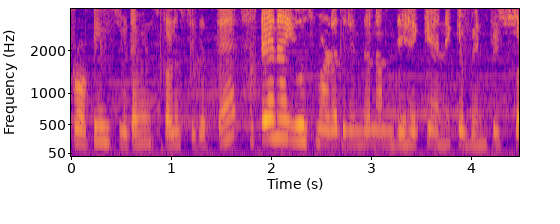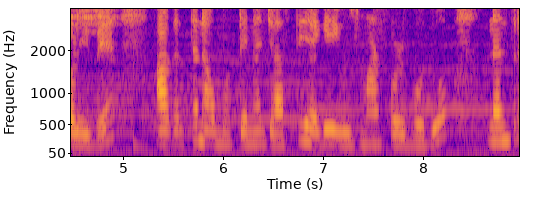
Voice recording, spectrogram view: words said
ಪ್ರೋಟೀನ್ಸ್, ವಿಟಮಿನ್ಸ್ಗಳು ಸಿಗುತ್ತೆ. ಮೊಟ್ಟೆನ ಯೂಸ್ ಮಾಡೋದ್ರಿಂದ ನಮ್ಮ ದೇಹಕ್ಕೆ ಅನೇಕ ಬೆನಿಫಿಟ್ಸ್ಗಳು ಇವೆ. ಹಾಗಂತ ನಾವು ಮೊಟ್ಟೆನ ಜಾಸ್ತಿಯಾಗಿ ಯೂಸ್ ಮಾಡ್ಕೊಳ್ಬೋದು. ನಂತರ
